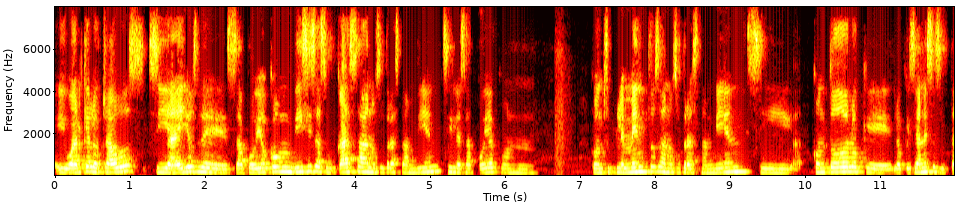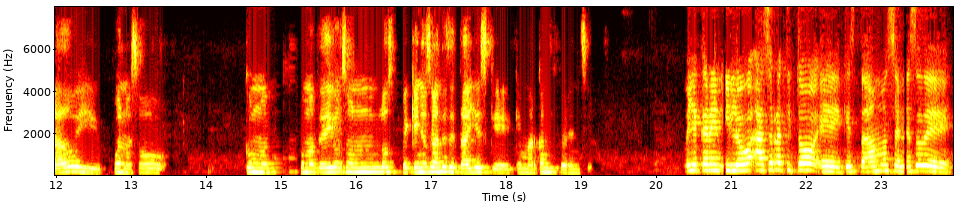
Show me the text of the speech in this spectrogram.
igual que a los chavos, si a ellos les apoyó con bicis a su casa, a nosotras también, si les apoya con, con suplementos, a nosotras también, si con todo lo que, lo que se ha necesitado y bueno, eso, como, como te digo, son los pequeños grandes detalles que, que marcan diferencia. Oye, Karen, y luego hace ratito eh, que estábamos en eso de,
